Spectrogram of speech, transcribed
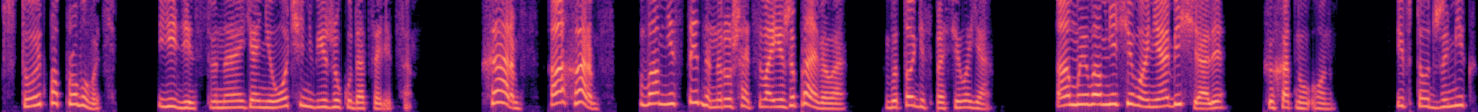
стоит попробовать. Единственное, я не очень вижу, куда целиться. «Хармс! А, Хармс! Вам не стыдно нарушать свои же правила?» В итоге спросила я. «А мы вам ничего не обещали!» — хохотнул он. И в тот же миг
